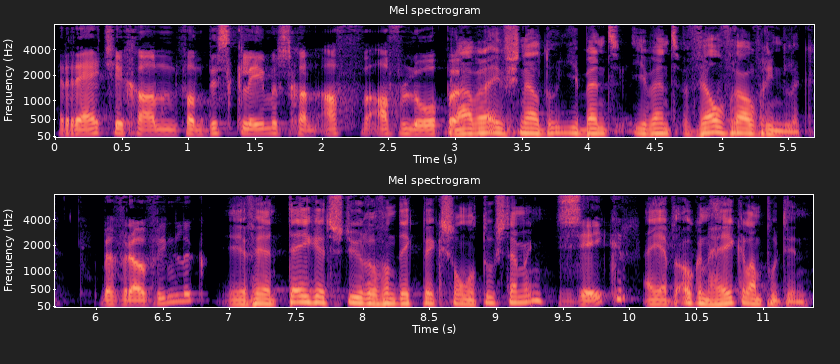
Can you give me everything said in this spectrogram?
rijtje gaan van disclaimers gaan af, aflopen. Laten we even snel doen. Je bent, je bent wel vrouwvriendelijk. Ik ben vrouwvriendelijk. Je bent tegen het sturen van dickpics zonder toestemming. Zeker. En je hebt ook een hekel aan Poetin.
